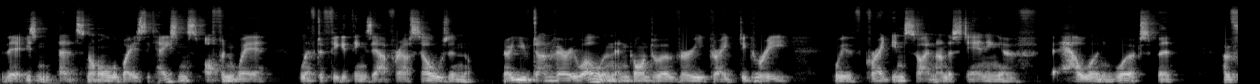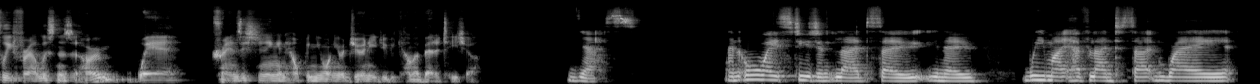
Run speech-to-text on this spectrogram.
there isn't that's not all the ways the case, and it's often we're left to figure things out for ourselves. And you know you've done very well and, and gone to a very great degree with great insight and understanding of how learning works, but hopefully for our listeners at home, we're transitioning and helping you on your journey to become a better teacher. Yes. And always student led. So, you know, we might have learned a certain way,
